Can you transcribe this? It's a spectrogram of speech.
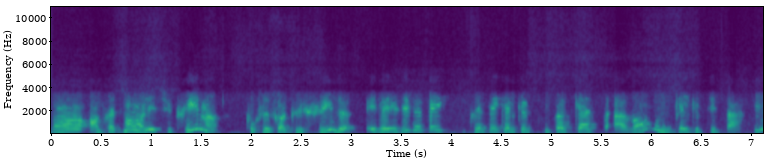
on- en traitement, on les supprime pour que ce soit plus fluide. Et j'avais déjà fait traiter quelques petits podcasts avant ou quelques petites parties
